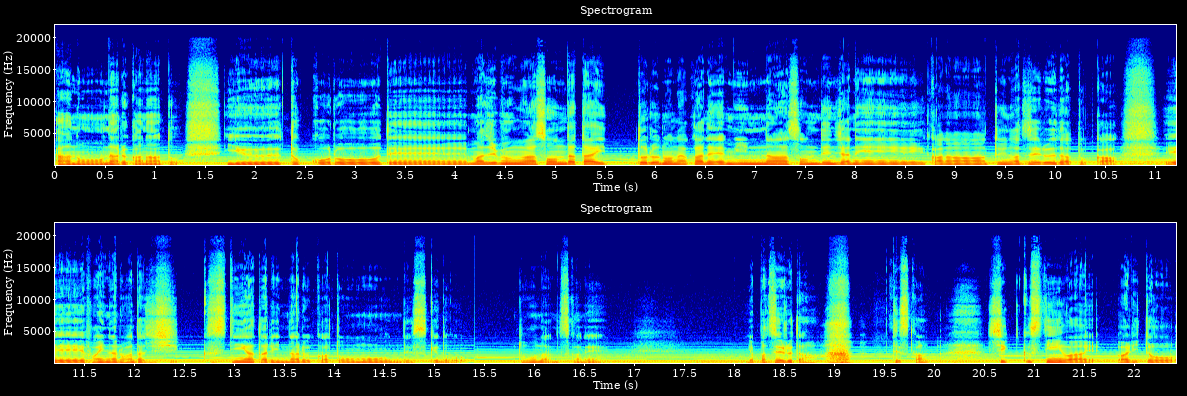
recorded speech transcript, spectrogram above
あのなるかなというところでまあ自分が遊んだタイトルの中でみんな遊んでんじゃねえかなというのはゼルダとか、えー、ファイナルファンタジー16あたりになるかと思うんですけどどうなんですかね。やっぱゼルダ？ですか ?16 は割と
